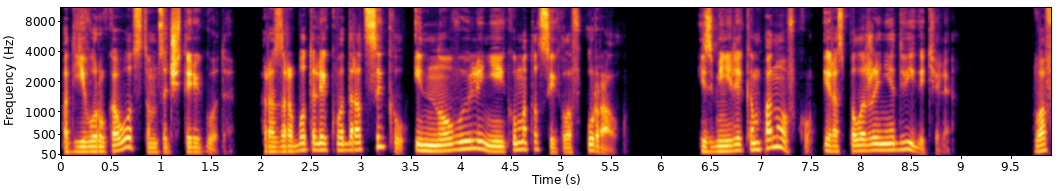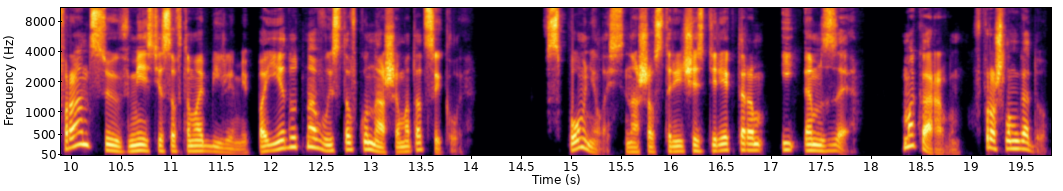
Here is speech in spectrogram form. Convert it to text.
Под его руководством за 4 года разработали квадроцикл и новую линейку мотоциклов «Урал». Изменили компоновку и расположение двигателя. Во Францию вместе с автомобилями поедут на выставку наши мотоциклы. Вспомнилась наша встреча с директором ИМЗ Макаровым в прошлом году.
